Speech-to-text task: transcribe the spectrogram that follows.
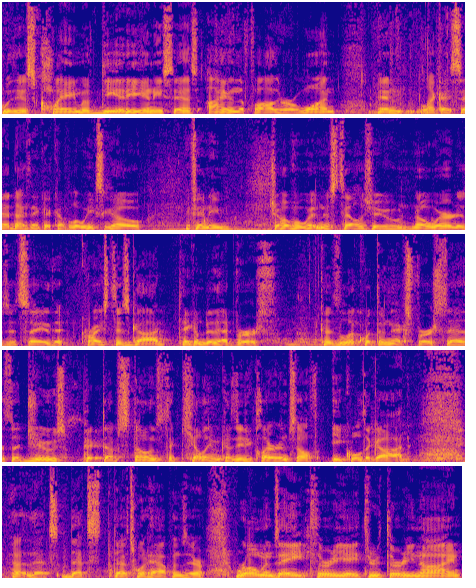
with his claim of deity, and he says, I and the Father are one. And like I said, I think a couple of weeks ago, if any Jehovah Witness tells you nowhere does it say that Christ is God, take them to that verse. Because look what the next verse says. The Jews picked up stones to kill him because he declared himself equal to God. Uh, that's, that's, that's what happens there. Romans 8, 38 through 39.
